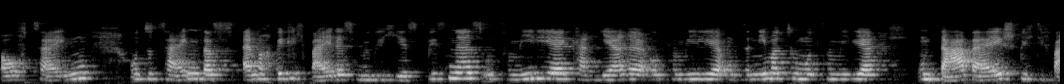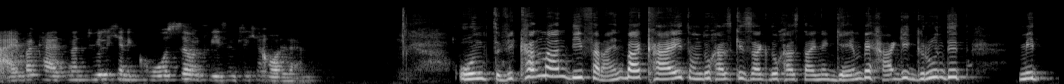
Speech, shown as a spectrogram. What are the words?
aufzeigen und zu zeigen, dass einfach wirklich beides möglich ist. Business und Familie, Karriere und Familie, Unternehmertum und Familie. Und dabei spielt die Vereinbarkeit natürlich eine große und wesentliche Rolle. Und wie kann man die Vereinbarkeit, und du hast gesagt, du hast eine GmbH gegründet, mit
